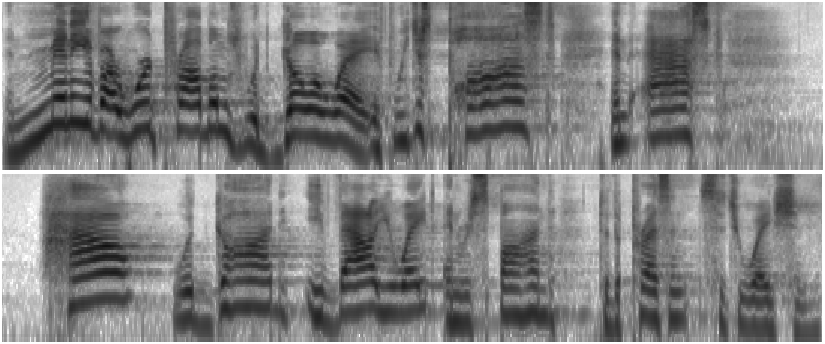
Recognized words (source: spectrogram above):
And many of our word problems would go away if we just paused and asked, How would God evaluate and respond to the present situation?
